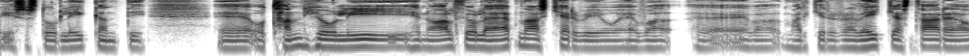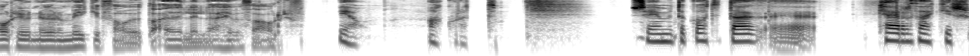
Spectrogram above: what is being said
risastór leikandi eh, og tannhjóli í hennu alþjóðlega efnaðaskerfi og ef að, eh, ef að margir eru að veikjast þar eða áhrifinu eru mikil þá auðvitað eðlilega hefur það áhrif. Já, akkurat. Segjum þetta gott í dag kæra þakkir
